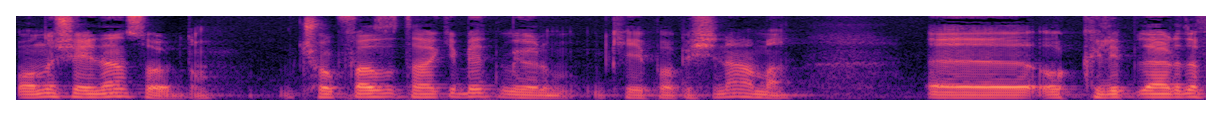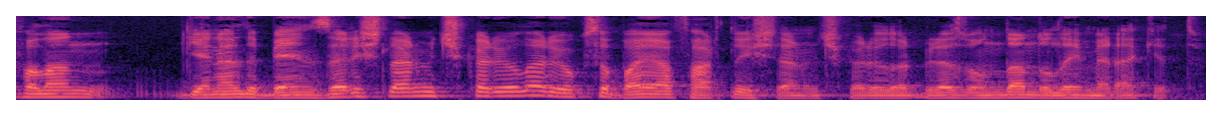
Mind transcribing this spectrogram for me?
onu şeyden sordum. Çok fazla takip etmiyorum K-pop işini ama e, o kliplerde falan genelde benzer işler mi çıkarıyorlar yoksa bayağı farklı işler mi çıkarıyorlar? Biraz ondan dolayı merak ettim.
